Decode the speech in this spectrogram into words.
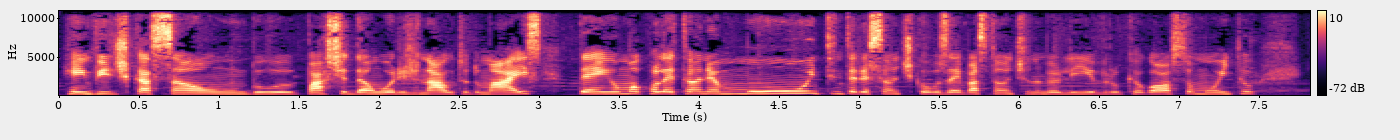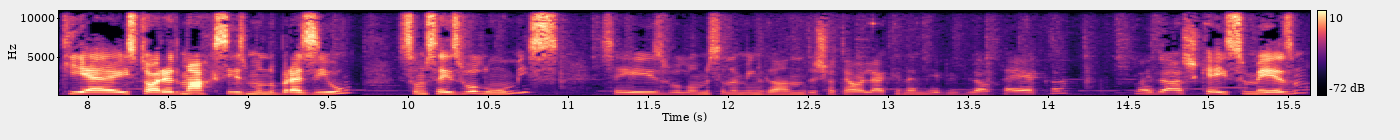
reivindicação do partidão original e tudo mais, tem uma coletânea muito interessante que eu usei bastante no meu livro, que eu gosto muito, que é a História do Marxismo no Brasil. São seis volumes seis volumes, se não me engano. Deixa eu até olhar aqui na minha biblioteca. Mas eu acho que é isso mesmo.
